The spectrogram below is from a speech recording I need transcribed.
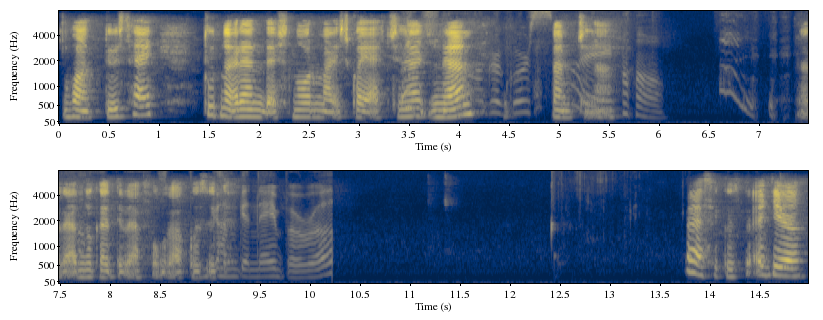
van tűzhely, tudna rendes, normális kaját csinálni, nem, nem csinál. Legalább Nokedivel foglalkozik. Persze, közben egyél.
